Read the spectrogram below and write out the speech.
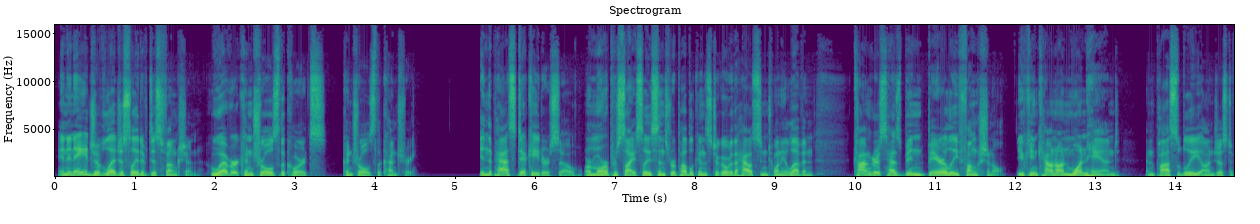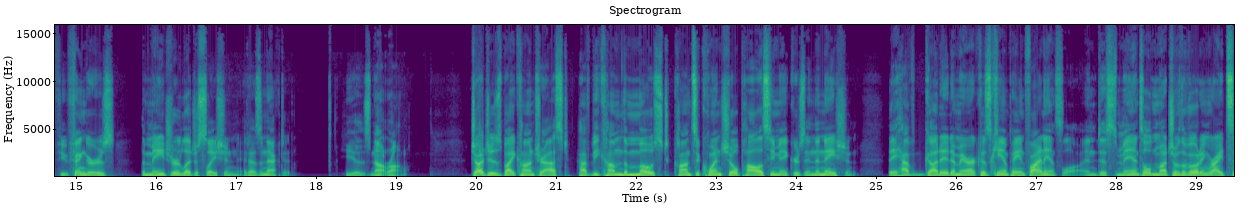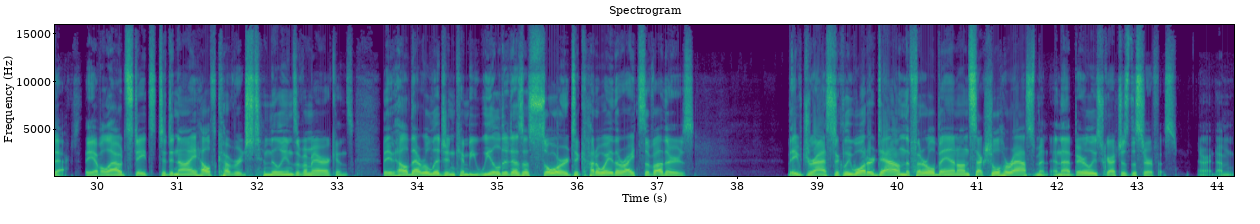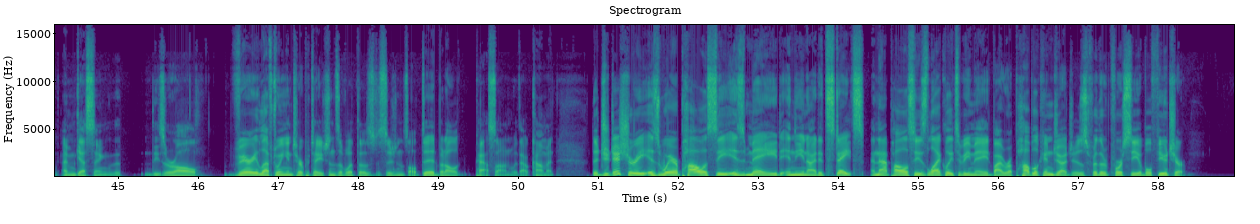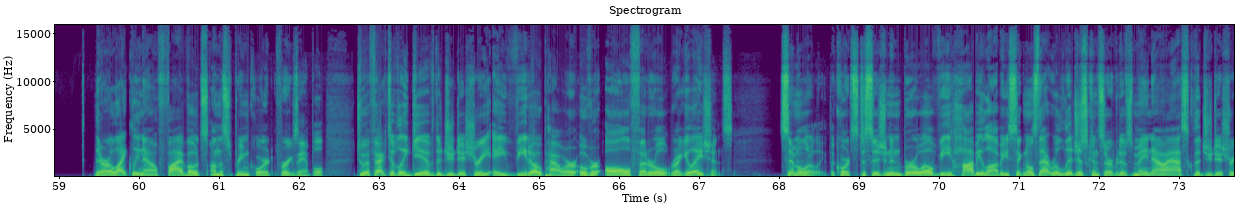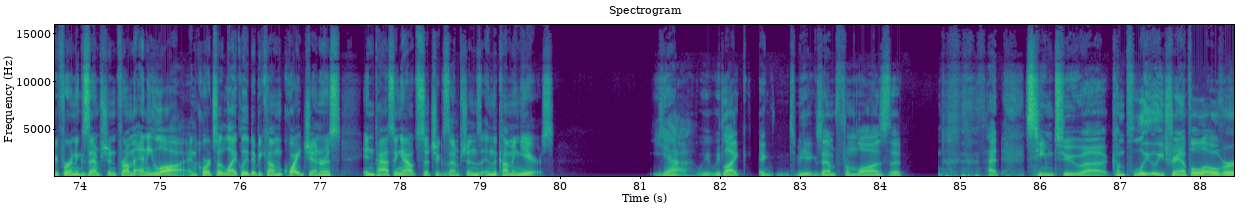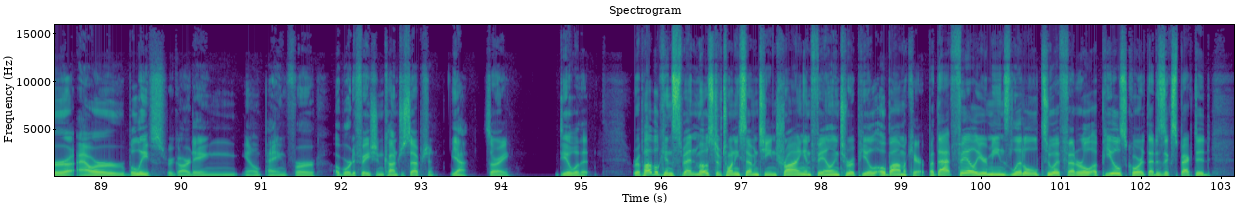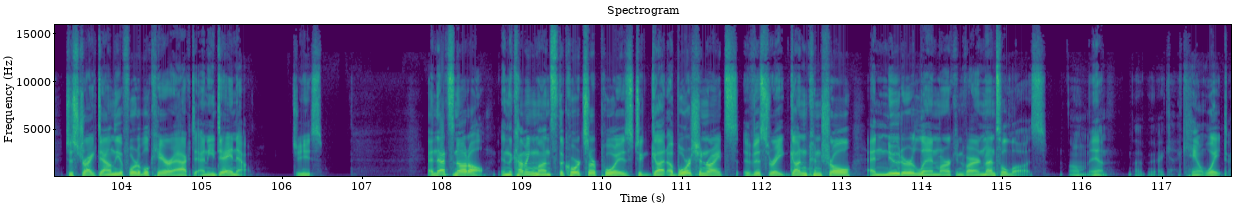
In an age of legislative dysfunction, whoever controls the courts controls the country. In the past decade or so, or more precisely since Republicans took over the House in 2011, Congress has been barely functional. You can count on one hand, and possibly on just a few fingers, the major legislation it has enacted. He is not wrong. Judges, by contrast, have become the most consequential policymakers in the nation. They have gutted America's campaign finance law and dismantled much of the Voting Rights Act. They have allowed states to deny health coverage to millions of Americans. They've held that religion can be wielded as a sword to cut away the rights of others. They've drastically watered down the federal ban on sexual harassment, and that barely scratches the surface. All right, I'm, I'm guessing that these are all very left wing interpretations of what those decisions all did, but I'll pass on without comment. The judiciary is where policy is made in the United States, and that policy is likely to be made by Republican judges for the foreseeable future. There are likely now five votes on the Supreme Court, for example, to effectively give the judiciary a veto power over all federal regulations. Similarly, the court's decision in Burwell v. Hobby Lobby signals that religious conservatives may now ask the judiciary for an exemption from any law, and courts are likely to become quite generous in passing out such exemptions in the coming years. Yeah, we, would like to be exempt from laws that that seem to uh, completely trample over our beliefs regarding, you know, paying for abortifacient contraception. Yeah, sorry, deal with it. Republicans spent most of 2017 trying and failing to repeal Obamacare, but that failure means little to a federal appeals court that is expected to strike down the Affordable Care Act any day now. Jeez. And that's not all. In the coming months, the courts are poised to gut abortion rights, eviscerate gun control, and neuter landmark environmental laws. Oh man, I can't wait.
